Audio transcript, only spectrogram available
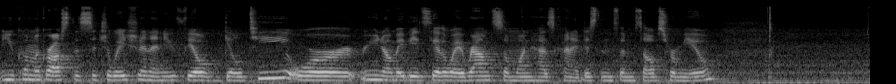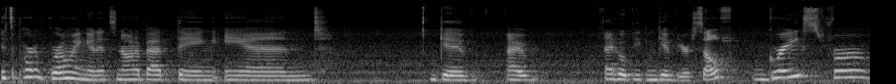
you come across this situation and you feel guilty, or you know, maybe it's the other way around, someone has kind of distanced themselves from you it's part of growing and it's not a bad thing and give I I hope you can give yourself grace for,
